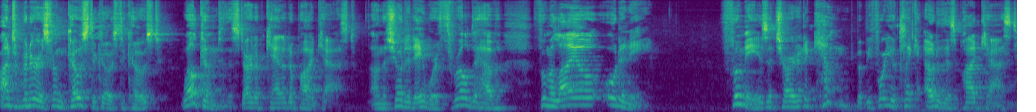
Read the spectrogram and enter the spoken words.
Entrepreneurs from coast to coast to coast, welcome to the Startup Canada podcast. On the show today, we're thrilled to have Fumilayo Odeni. Fumi is a chartered accountant, but before you click out of this podcast,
